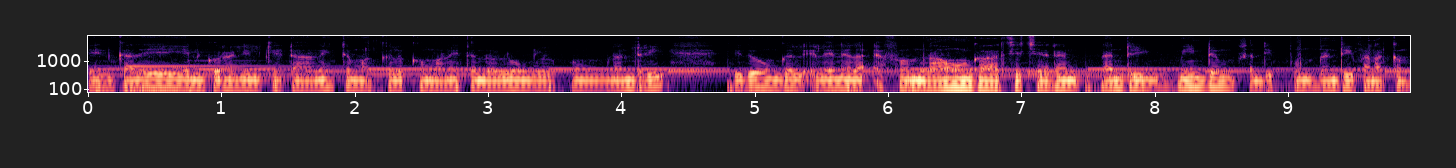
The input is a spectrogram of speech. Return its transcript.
என் கதையை என் குரலில் கேட்ட அனைத்து மக்களுக்கும் அனைத்து நலுவங்களுக்கும் நன்றி. இது உங்கள் இளைநில எஃப்எம். நான் உங்கள் ஆர்ச்சி சேரன். நன்றி. மீண்டும் சந்திப்போம். நன்றி. வணக்கம்.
